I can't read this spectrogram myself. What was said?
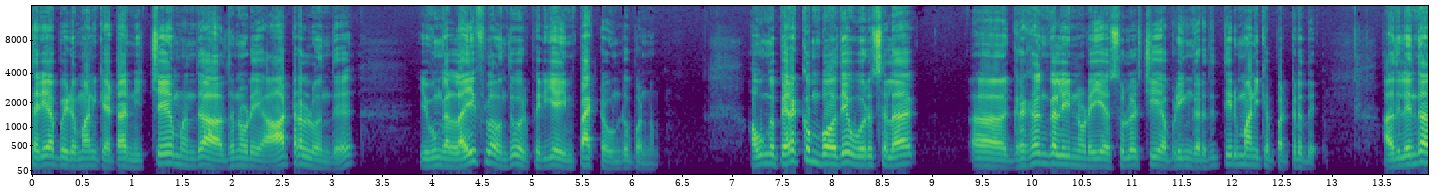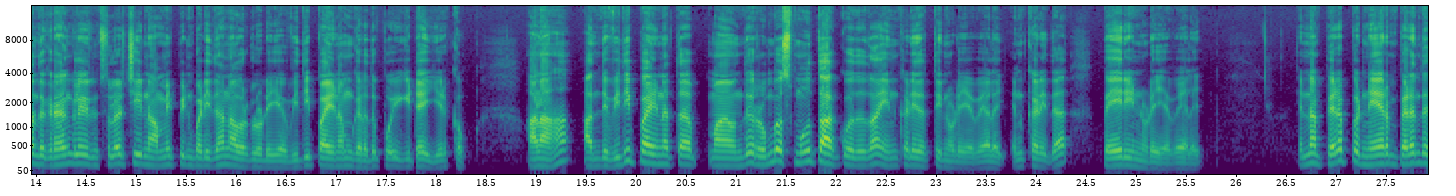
சரியாக போயிடுமான்னு கேட்டால் நிச்சயம் வந்து அதனுடைய ஆற்றல் வந்து இவங்க லைஃப்பில் வந்து ஒரு பெரிய இம்பேக்டை உண்டு பண்ணும். அவங்க பிறக்கும் போதே ஒரு சில கிரகங்களினுடைய சுழற்சி அப்படிங்கிறது தீர்மானிக்கப்பட்டிருது. அதுலேருந்து அந்த கிரகங்களின் சுழற்சியின் அமைப்பின்படி தான் அவர்களுடைய விதிப்பயணம்ங்கிறது போய்கிட்டே இருக்கும். ஆனால் அந்த விதிப்பயணத்தை வந்து ரொம்ப ஸ்மூத்தாக்குவது தான் எண்கணிதத்தினுடைய வேலை எண்கணித பெயரினுடைய வேலை. என்ன பிறப்பு நேரம் பிறந்த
